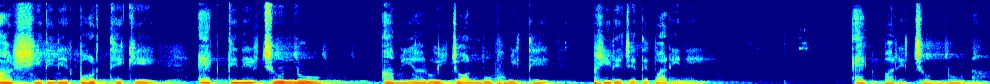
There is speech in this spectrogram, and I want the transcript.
আর সেদিনের পর থেকে একদিনের জন্য আমি আর ওই জন্মভূমিতে ফিরে যেতে পারিনি। একবারের জন্যও না।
